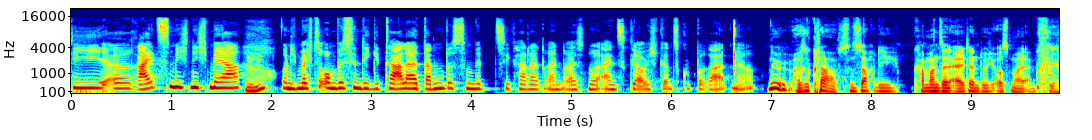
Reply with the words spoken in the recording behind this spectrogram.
die äh, reizt mich nicht mehr mhm. und ich möchte auch ein bisschen digitaler, dann bist du mit Cicada 3301, glaube ich, ganz gut beraten, ja. Nö, also klar, das ist eine Sache, die kann man seinen Eltern durchaus mal empfehlen.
